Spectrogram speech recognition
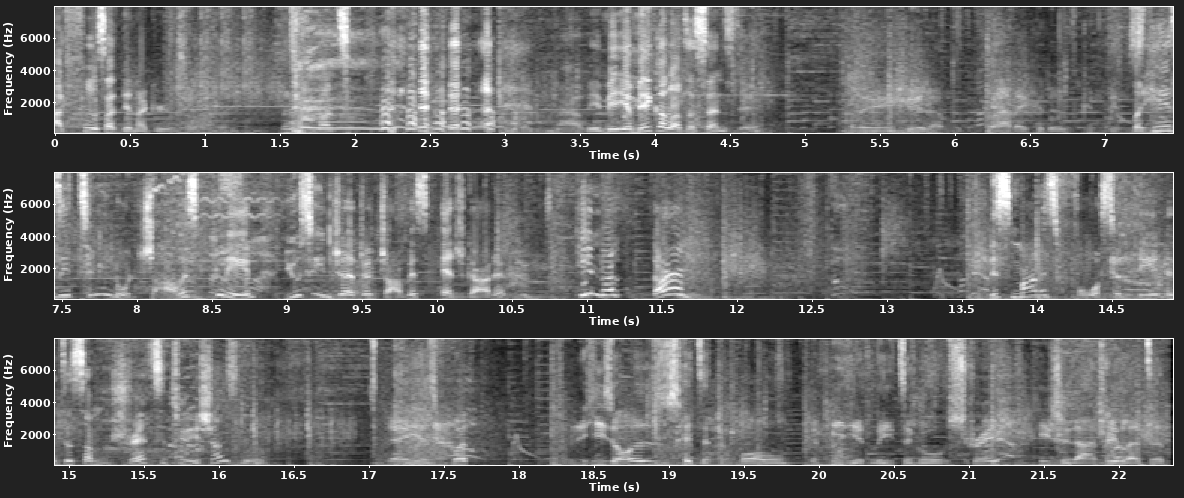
At first, I didn't agree with you. But- nah, you make, you make a lot of sense there. very good. I'm glad I could have convinced. But here's the thing, though. Jarvis playing. You see Judge Jarvis edge guarded. He not done. This man is forcing Dane into some dread situations, though. Yeah, he is, but he's always hitting the ball immediately to go straight. He should actually let it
